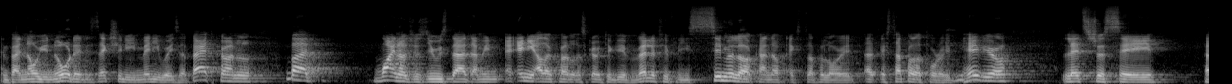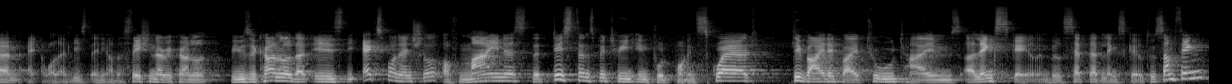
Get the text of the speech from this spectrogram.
And by now you know that it's actually in many ways a bad kernel, but why not just use that? I mean, any other kernel is going to give relatively similar kind of extrapolatory, uh, extrapolatory behavior. Let's just say um, well, at least any other stationary kernel, we use a kernel that is the exponential of minus the distance between input points squared divided by 2 times a length scale. And we'll set that length scale to something.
